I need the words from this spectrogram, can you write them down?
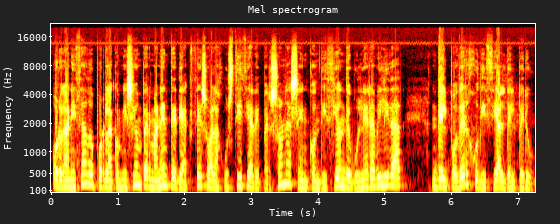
organizado por la Comisión Permanente de Acceso a la Justicia de Personas en Condición de Vulnerabilidad del Poder Judicial del Perú,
